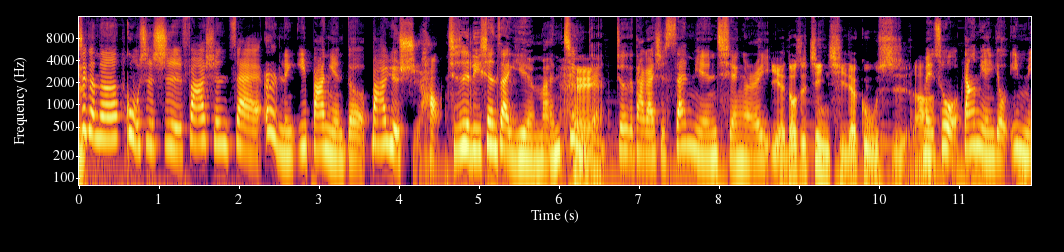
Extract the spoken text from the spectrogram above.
这个呢，故事是发生在二零一八年的八月十号，其实离现在也蛮近的，这个大概是三年前而已，也都是近期的故事啦。没错，当年有一名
